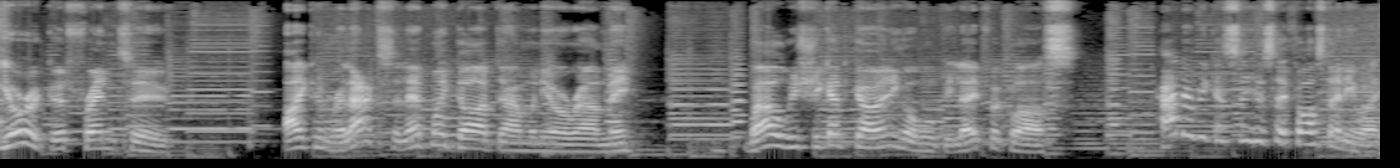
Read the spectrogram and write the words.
You're a good friend too. I can relax and let my guard down when you're around me. Well, we should get going or we'll be late for class. How did we get here so fast anyway?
